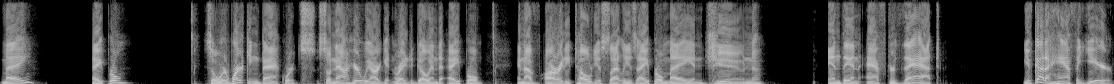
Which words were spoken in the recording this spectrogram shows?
May, April. So we're working backwards. So now here we are getting ready to go into April. And I've already told you, so that leaves April, May, and June. And then after that, you've got a half a year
